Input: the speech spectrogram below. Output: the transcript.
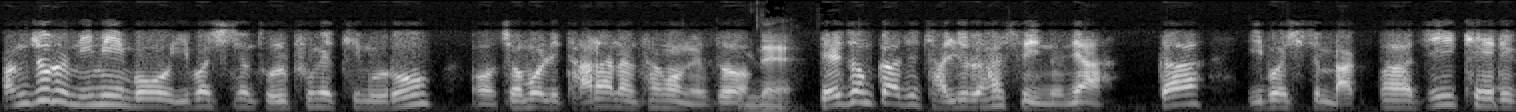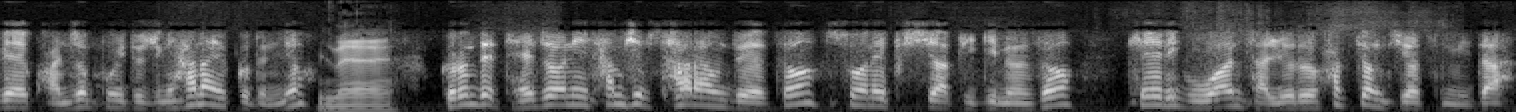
광주는 이미 뭐 이번 시즌 돌풍의 팀으로 어, 저 멀리 달아난 상황에서 네. 대전까지 잔류를 할 수 있느냐가 이번 시즌 막바지 K리그의 관전 포인트 중에 하나였거든요. 네. 그런데 대전이 34라운드에서 수원FC와 비기면서 K리그 1 잔류를 확정 지었습니다.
